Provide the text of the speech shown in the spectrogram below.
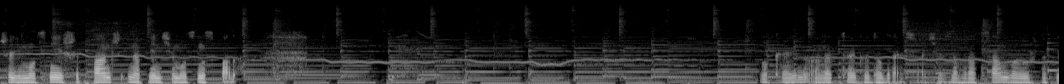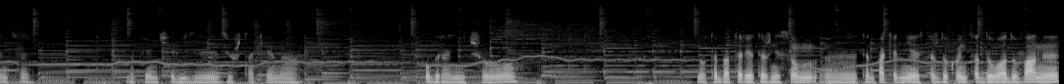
czyli mocniejszy punch i napięcie mocno spada. Ok, no ale tego, dobra, słuchajcie, zawracam, bo już napięcie, napięcie widzę jest już takie na pograniczu. No te baterie też nie są, y, ten pakiet nie jest też do końca doładowany.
